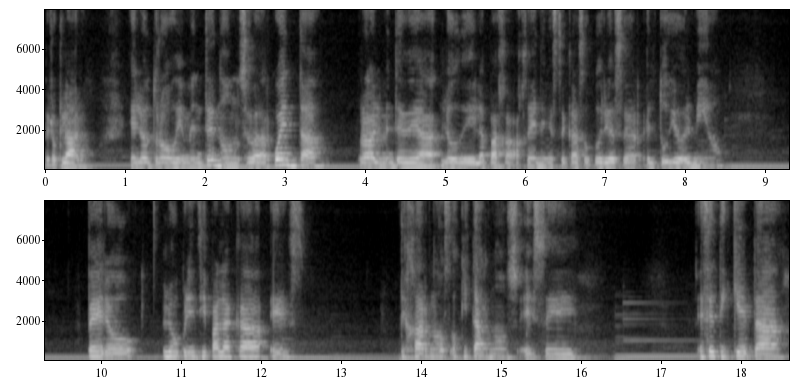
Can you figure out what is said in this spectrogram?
Pero claro, el otro obviamente no, no se va a dar cuenta, probablemente vea lo de la paja ajena, en este caso podría ser el tuyo o el mío, pero lo principal acá es dejarnos o quitarnos ese, esa etiqueta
